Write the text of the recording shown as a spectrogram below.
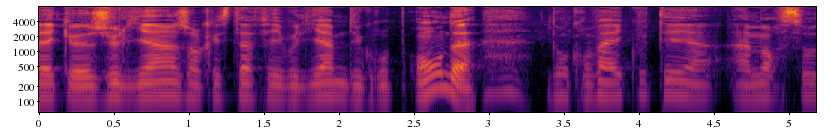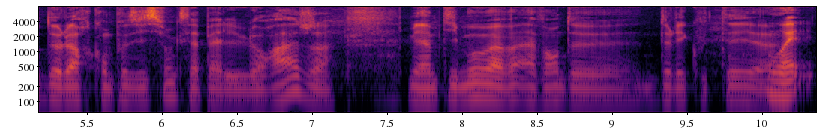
Avec euh, Julien, Jean-Christophe et William du groupe Onde. Donc on va écouter un, un morceau de leur composition qui s'appelle L'orage. Mais un petit mot av- avant de, de l'écouter. euh, Ouais.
